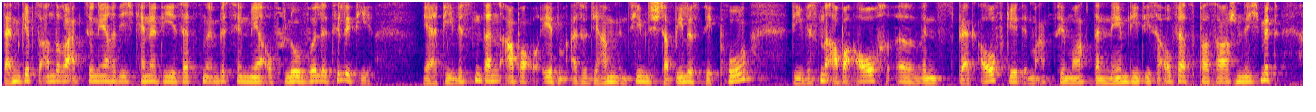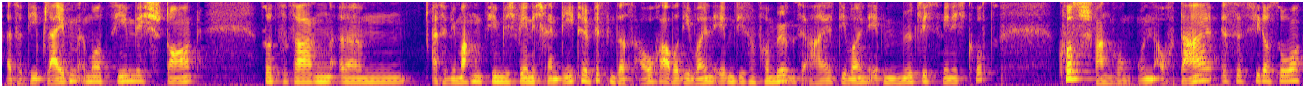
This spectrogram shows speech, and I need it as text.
Dann gibt es andere Aktionäre, die ich kenne, die setzen ein bisschen mehr auf Low Volatility. Ja, die wissen dann aber eben, also die haben ein ziemlich stabiles Depot, die wissen aber auch, äh, wenn es bergauf geht im Aktienmarkt, dann nehmen die diese Aufwärtspassagen nicht mit. Also die bleiben immer ziemlich stark sozusagen, ähm, also die machen ziemlich wenig Rendite, wissen das auch, aber die wollen eben diesen Vermögenserhalt, die wollen eben möglichst wenig Kurz, Kursschwankung. Und auch da ist es wieder so,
